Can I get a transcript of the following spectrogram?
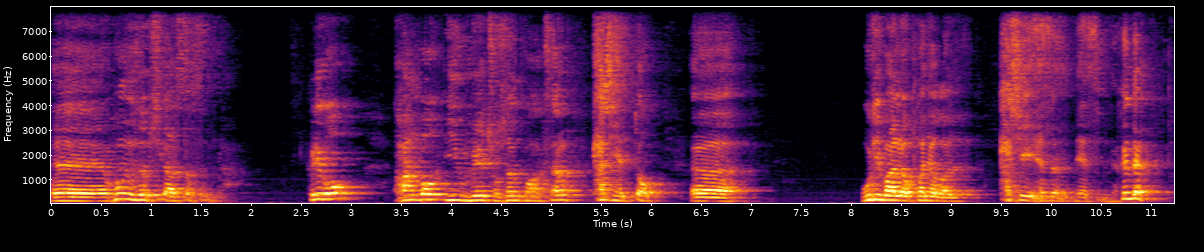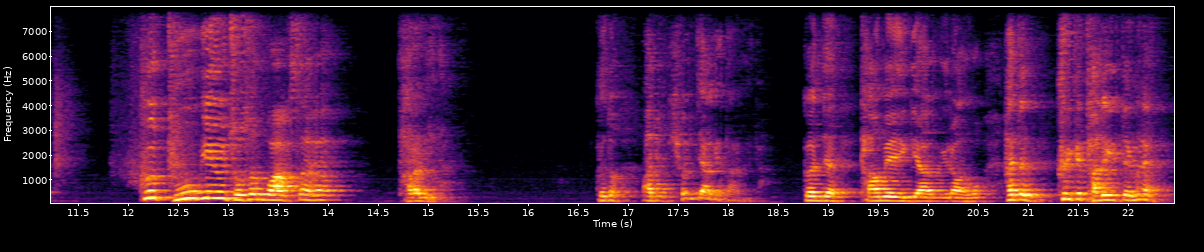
에, 홍윤섭 씨가 썼습니다. 그리고 광복 이후에 조선과학사를 다시 또 어, 우리말로 번역을 다시 해서 냈습니다. 근데 그 두 개의 조선과학사가 다릅니다. 그것도 아주 현저하게 다릅니다. 그건 이제 다음에 얘기하기로 하고 하여튼 그렇게 다르기 때문에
